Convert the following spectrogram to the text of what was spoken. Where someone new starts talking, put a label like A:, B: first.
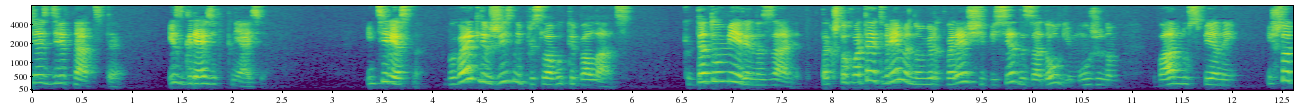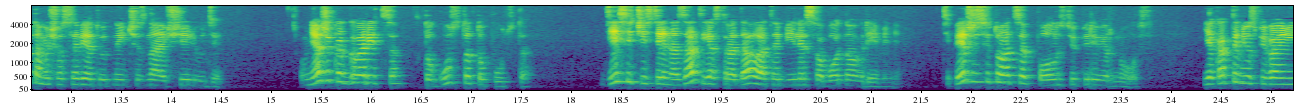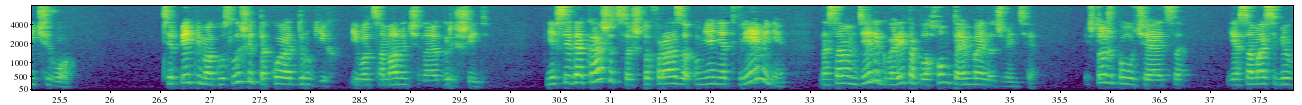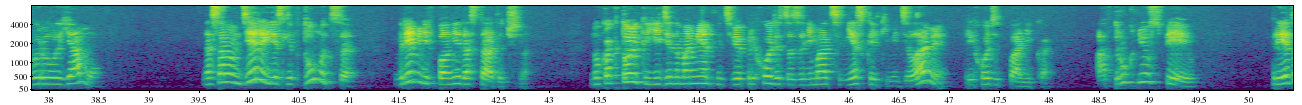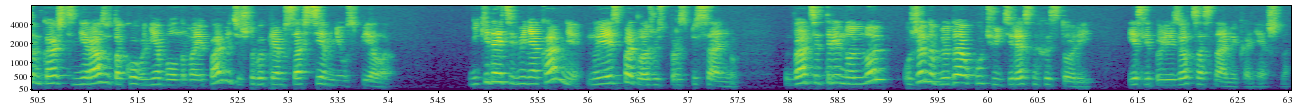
A: Часть 19. Из грязи в князи. Интересно, бывает ли в жизни пресловутый баланс? Когда ты умеренно занят, так что хватает времени на умиротворяющие беседы за долгим ужином, ванну с пеной и что там еще советуют нынче знающие люди. У меня же, как говорится, то густо, то пусто. Десять частей назад я страдала от обилия свободного времени. Теперь же ситуация полностью перевернулась. Я как-то не успеваю ничего. Терпеть не могу слышать такое от других, и вот сама начинаю грешить. Мне всегда кажется, что фраза «у меня нет времени» на самом деле говорит о плохом тайм-менеджменте. И что же получается? Я сама себе вырыла яму? На самом деле, если вдуматься, времени вполне достаточно. Но как только единомоментно тебе приходится заниматься несколькими делами, приходит паника. А вдруг не успею? При этом, кажется, ни разу такого не было на моей памяти, чтобы прям совсем не успела. Не кидайте в меня камни, но я и спать ложусь по расписанию – в 23.00 уже наблюдаю кучу интересных историй. Если повезет со снами, конечно.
